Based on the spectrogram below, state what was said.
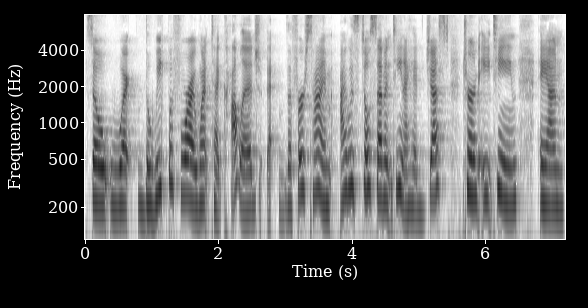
So what the week before I went to college the first time, I was still 17. I had just turned 18 and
